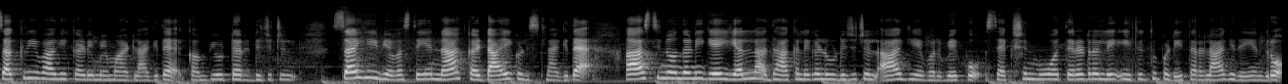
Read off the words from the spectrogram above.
ಸಕ್ರಿಯವಾಗಿ ಕಡಿಮೆ ಮಾಡಲಾಗಿದೆ. ಕಂಪ್ಯೂಟರ್, ಡಿಜಿಟಲ್ ಸಹಿ ವ್ಯವಸ್ಥೆಯನ್ನು ಕಡ್ಡಾಯಗೊಳಿಸಲಾಗಿದೆ. ಆಸ್ತಿ ನೋಂದಣಿಗೆ ಎಲ್ಲ ದಾಖಲೆಗಳು ಡಿಜಿಟಲ್ ಆಗಿಯೇ ಬರಬೇಕು. ಸೆಕ್ಷನ್ ಮೂವತ್ತೆರಡರಲ್ಲಿ ಈ ತಿದ್ದುಪಡಿ ತರಲಾಗಿದೆ ಎಂದರು.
